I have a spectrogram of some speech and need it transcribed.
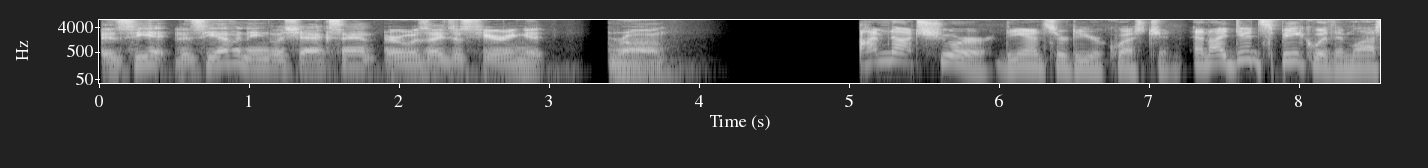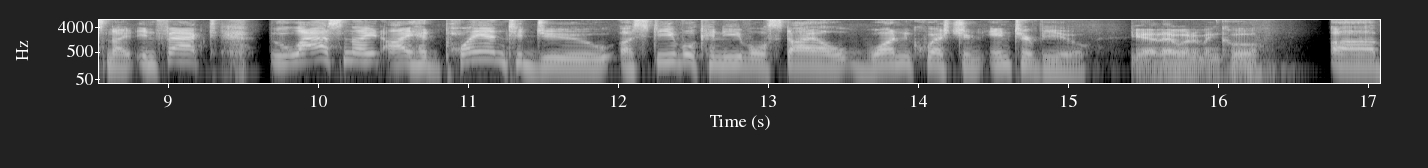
Is he? Does he have an English accent, or was I just hearing it wrong? I'm not sure the answer to your question. And I did speak with him last night. In fact, last night I had planned to do a Stevil Kinevil style one question interview. Yeah, that would have been cool. Uh,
